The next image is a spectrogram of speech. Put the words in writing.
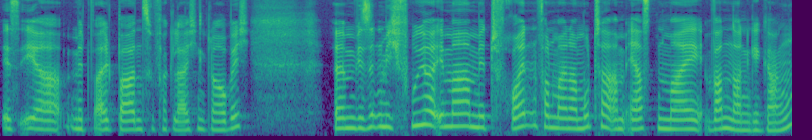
ist eher mit Waldbaden zu vergleichen, glaube ich. Ähm, wir sind nämlich früher immer mit Freunden von meiner Mutter am 1. Mai wandern gegangen.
